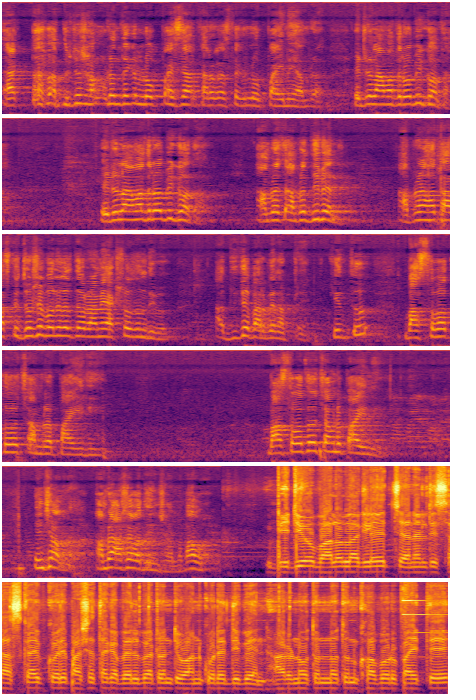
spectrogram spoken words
একটা বা দুটো সংগঠন থেকে লোক পাইছে আর কারও কাছ থেকে লোক পাইনি আমরা। এটা হলো আমাদের অভিজ্ঞতা। এটা হলো আমাদের অভিজ্ঞতা। আমরা আমরা দিবেন। আপনারা হয়তো আজকে জোশে বলে বলতে পারেন, আমি একশো জন দিব। আর দিতে পারবেন আপনি। কিন্তু বাস্তবতা হচ্ছে আমরা পাইনি। বাস্তবতা হচ্ছে আমরা পাইনি। ইনশাল্লাহ আমরা আশাবাদী ইনশাল্লাহ পাবো। ভিডিও ভালো লাগলে চ্যানেলটি সাবস্ক্রাইব করে পাশে থাকা বেল বাটনটি অন করে দিবেন। আর নতুন নতুন খবর পাইতে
